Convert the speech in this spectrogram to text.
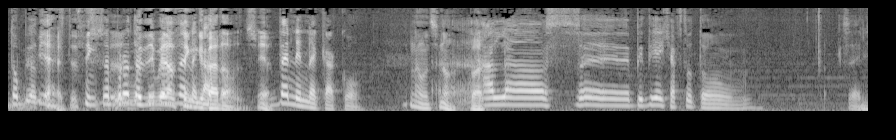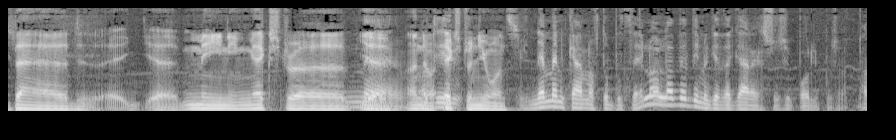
το οποίο Yeah, to think- σε πρώτο without επίπεδο δεν είναι thinking about κακό. others, yeah. Δεν είναι κακό. no, it's not. But Αλλά σε, επειδή έχει αυτό το. Ξέρεις. bad uh, uh, meaning, extra. Ναι, yeah, I know, ότι- extra nuance. Ναι, μεν κάνω αυτό που θέλω, αλλά δεν δίνω και δεκάρα στους υπόλοιπους. Α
